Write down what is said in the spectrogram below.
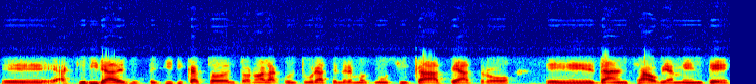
eh, actividades específicas, todo en torno a la cultura. Tendremos música, teatro, eh, danza, obviamente,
